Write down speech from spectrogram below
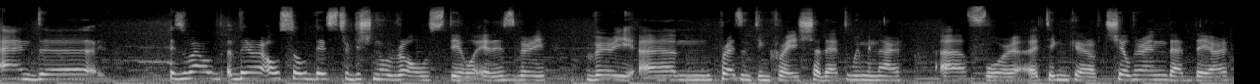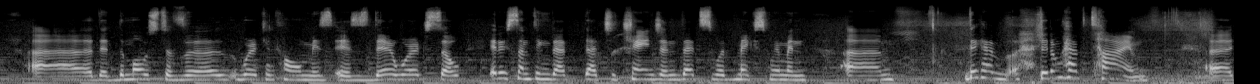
And uh, as well, there are also these traditional roles still. It is very, very um, present in Croatia that women are for uh, taking care of children, that they are uh, that the most of work at home is, is their work. So it is something that, that should change and that's what makes women, um, they, have, they don't have time uh,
